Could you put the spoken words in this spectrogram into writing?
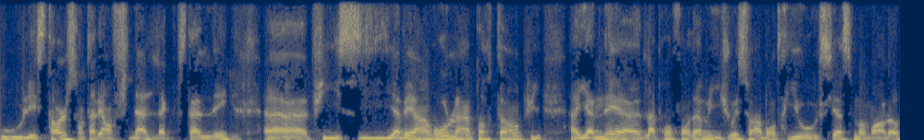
où les Stars sont allés en finale de la Coupe Stanley. Euh, puis il y avait un rôle important, puis euh, il amenait de la profondeur, mais il jouait sur un bon trio aussi à ce moment-là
